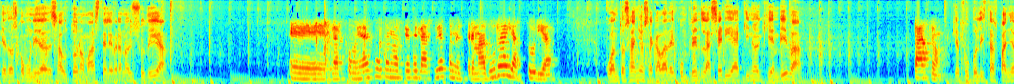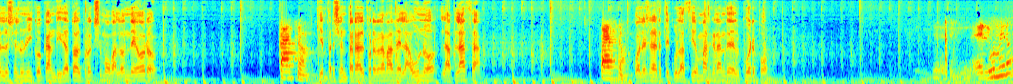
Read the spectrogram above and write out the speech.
¿Qué dos comunidades autónomas celebran hoy su día? Eh, las comunidades autónomas que hacen las suyas son Extremadura y Asturias. ¿Cuántos años acaba de cumplir la serie Aquí no hay quien viva? Paso, ¿Qué futbolista español es el único candidato al próximo Balón de Oro? paso, ¿Quién presentará el programa de la 1, La Plaza? paso. ¿Cuál es la articulación más grande del cuerpo? El número,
